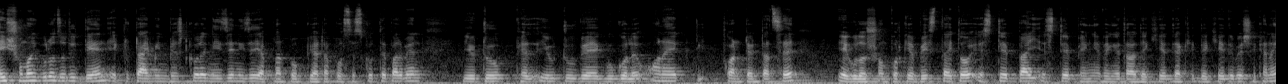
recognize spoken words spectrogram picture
এই সময়গুলো যদি দেন, একটু টাইম ইনভেস্ট করে নিজে নিজেই আপনার প্রক্রিয়াটা প্রসেস করতে পারবেন। ইউটিউব ইউটিউবে গুগলে অনেক কন্টেন্ট আছে। এগুলো সম্পর্কে বিস্তারিত স্টেপ বাই স্টেপ ভেঙে ভেঙে তারা দেখিয়ে দেখে, দেখিয়ে দেবে সেখানে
